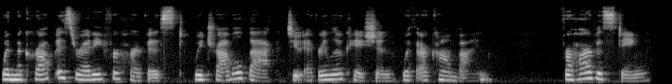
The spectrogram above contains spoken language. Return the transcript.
When the crop is ready for harvest, we travel back to every location with our combine. For harvesting,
